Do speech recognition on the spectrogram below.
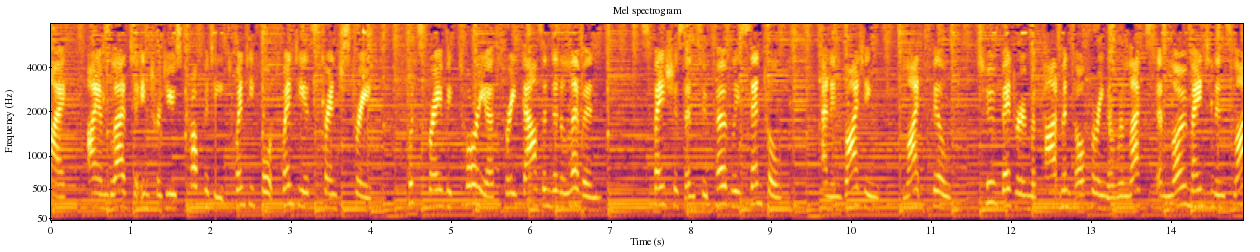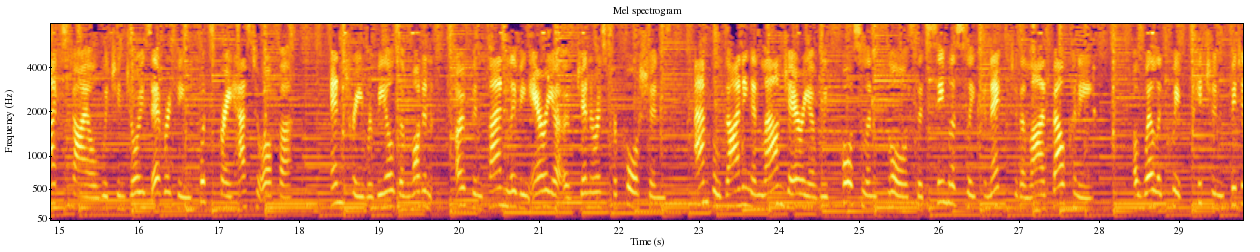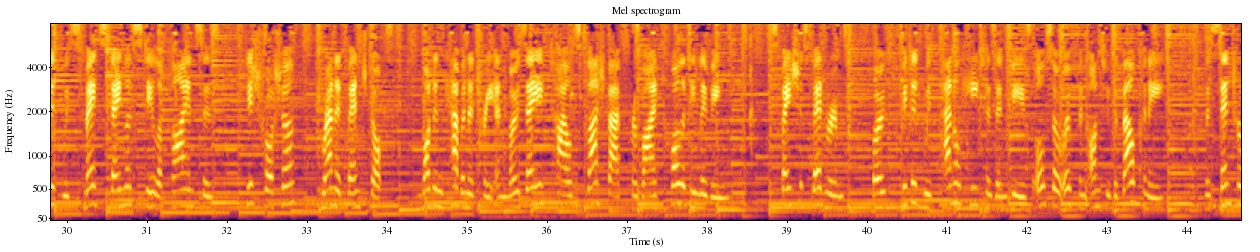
Hi, I am glad to introduce property 24 20th French Street, Footscray, Victoria 3011. Spacious and superbly central, an inviting, light-filled, two-bedroom apartment offering a relaxed and low-maintenance lifestyle which enjoys everything Footscray has to offer. Entry reveals a modern, open-plan living area of generous proportions, ample dining and lounge area with porcelain floors that seamlessly connect to the large balcony, a well-equipped kitchen fitted with Smeg stainless steel appliances, dishwasher, granite bench tops, modern cabinetry and mosaic tiled splashback provide quality living. Spacious bedrooms, both fitted with panel heaters and views also open onto the balcony. The central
